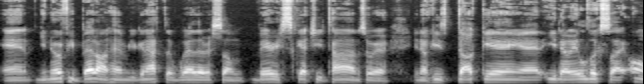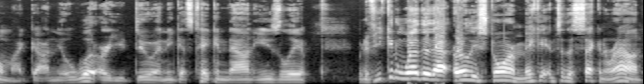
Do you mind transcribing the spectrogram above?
And you know, if you bet on him, you're gonna have to weather some very sketchy times where you know he's ducking, and you know it looks like, oh my god, Neil, what are you doing? He gets taken down easily. But if he can weather that early storm, make it into the second round,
